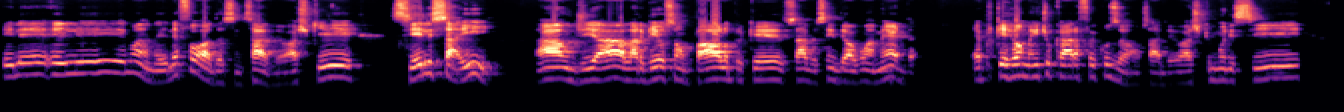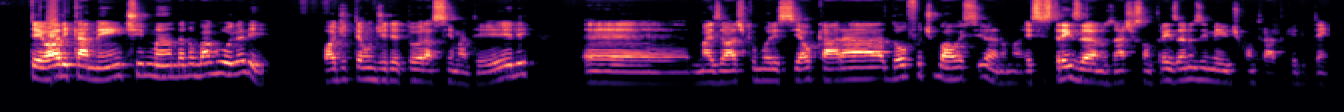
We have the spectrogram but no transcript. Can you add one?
ele, ele, mano, ele é foda, assim, sabe? Eu acho que se ele sair, ah, um dia, ah, larguei o São Paulo porque, sabe, assim, deu alguma merda, é porque realmente o cara foi cuzão, sabe? Eu acho que o Murici, teoricamente, manda no bagulho ali. Pode ter um diretor acima dele, é, mas eu acho que o Murici é o cara do futebol esse ano, esses três anos, né? acho que são três anos e meio de contrato que ele tem.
